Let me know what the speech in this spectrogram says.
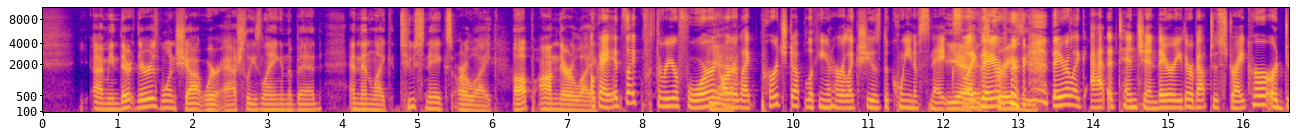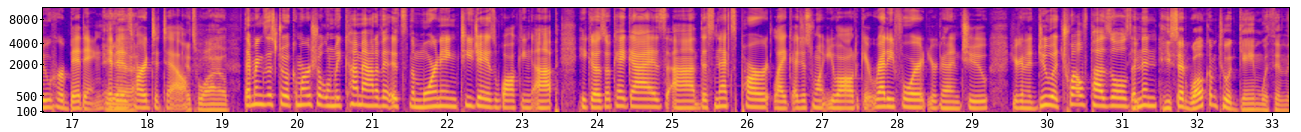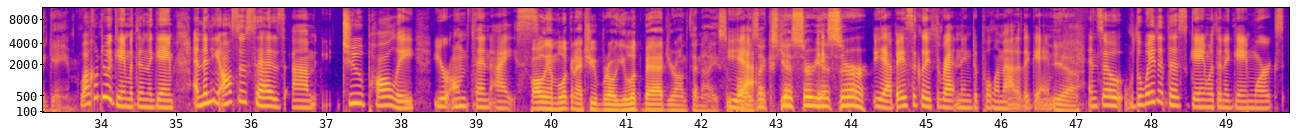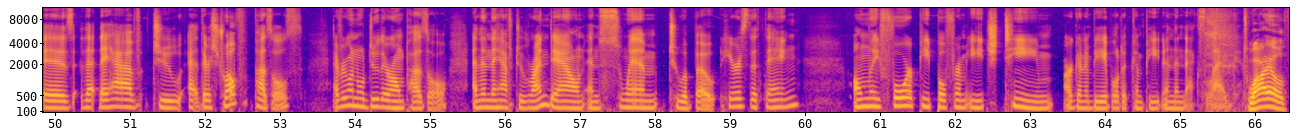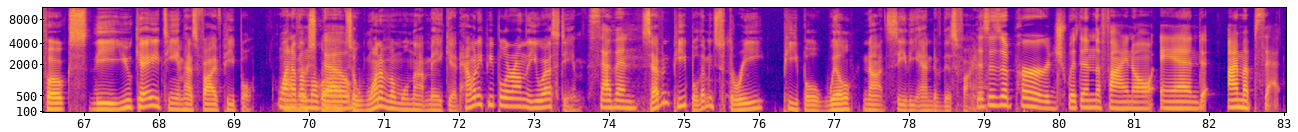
I mean there there is one shot where Ashley's laying in the bed and then like two snakes are like up on their like Okay, it's like three or four Yeah. are like perched up looking at her like she is the queen of snakes. Yeah, like they are crazy. they are like at attention. They are either about to strike her or do her bidding. It is Yeah. hard to tell. It's wild. That brings us to a commercial. When we come out of it, it's the morning. TJ is walking up. He goes, "Okay, guys, uh, this next part, like, I just want you all to get ready for it. You're going to you're going to do a 12 puzzles, and then He said, "Welcome to a game within the game." welcome to a game within the game." And then he also says um, to Paulie, "You're on thin ice." Paulie, I'm looking at you, bro. You look bad. You're on thin ice. And Yeah. Paulie's like, "Yes, sir. Yes, sir." yeah, basically threatening to pull him out of the game. Yeah. And so the way that this game within a game works is that they have to uh, there's 12 puzzles. Everyone will do their own puzzle and then they have to run down and swim to a boat. Here's the thing. Only 4 people from each team are going to be able to compete in the next leg. It's wild, folks. The UK team has five people. One on of them will squad, go. So one of them will not make it. How many people are on the US team? 7. Seven people. That means three people will not see the end of this final. This is a purge within the final and I'm upset.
